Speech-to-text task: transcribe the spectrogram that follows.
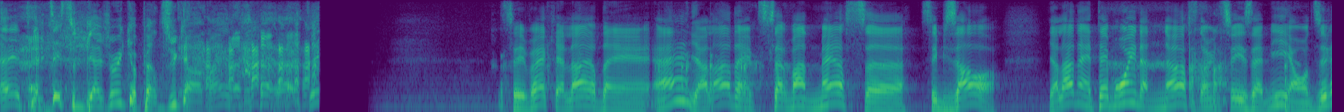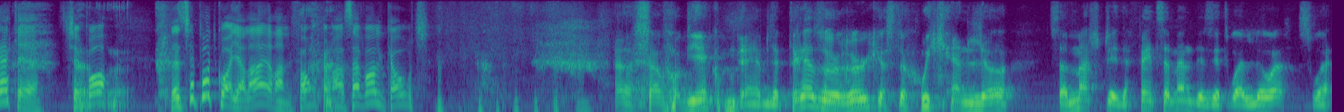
hey, sais, c'est une gageure qui a perdu quand même. C'est vrai qu'il a l'air d'un. Hein? Il a l'air d'un petit servant de messe. euh, c'est bizarre. Il a l'air d'un témoin d'une noce d'un de ses amis. On dirait que. Je sais pas. Je sais pas de quoi il a l'air, dans le fond. Comment ça va, le coach? Euh, ça va bien. Très heureux que ce week-end-là, ce match de de fin de semaine des étoiles-là soit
